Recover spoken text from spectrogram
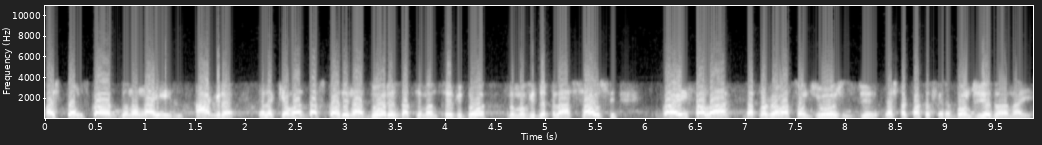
Nós estamos com a dona Nair Agra, ela que é uma das coordenadoras da Semana do Servidor, promovida pela Salsi, vai falar da programação de hoje, de, desta quarta-feira. Bom dia, dona Nair.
